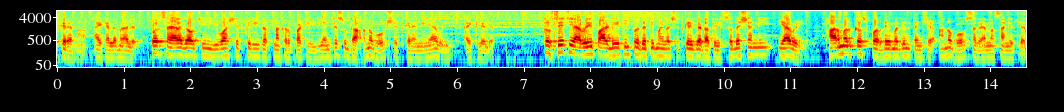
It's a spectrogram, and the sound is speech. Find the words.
शेतकऱ्यांना ऐकायला मिळालेत वर सायाळगावचे युवा शेतकरी रत्नाकर पाटील यांचे सुद्धा अनुभव शेतकऱ्यांनी यावेळी ऐकलेले आहेत. तसेच यावेळी पारडी येथील प्रगती महिला शेतकरी गटातील सदस्यांनी यावेळी फार्मर कप स्पर्धेमधील त्यांचे अनुभव सगळ्यांना सांगितलेत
